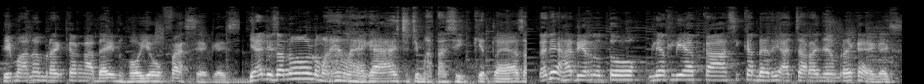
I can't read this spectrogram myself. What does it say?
di mana mereka ngadain Hoyo Fest ya guys. Ya di sana lumayan lah ya guys. Cuci mata sedikit lah ya ya hadir untuk lihat-lihat keasikan dari acaranya mereka ya guys.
